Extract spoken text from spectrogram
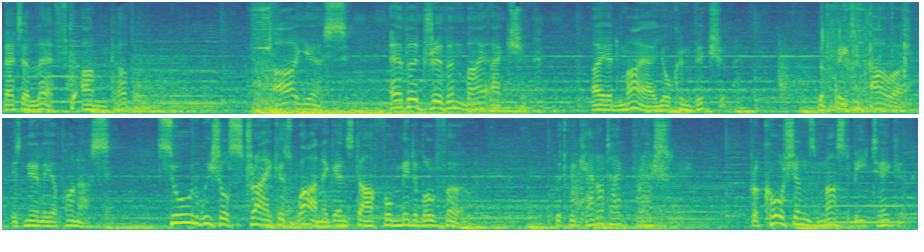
better left uncovered? Ah, yes, ever driven by action. I admire your conviction. The fated hour is nearly upon us. Soon we shall strike as one against our formidable foe. But we cannot act brashly. Precautions must be taken.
